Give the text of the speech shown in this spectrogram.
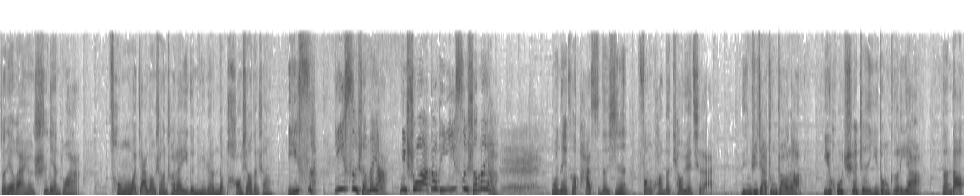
昨天晚上十点多啊，从我家楼上传来一个女人的咆哮的声：“疑似，疑似什么呀？你说啊，到底疑似什么呀？”我那颗怕死的心疯狂的跳跃起来。邻居家中招了，一户确诊一栋隔离啊！难道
